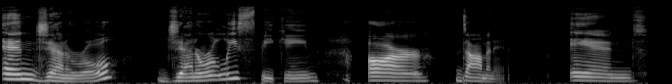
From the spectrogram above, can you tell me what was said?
in general, generally speaking, are dominant. And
